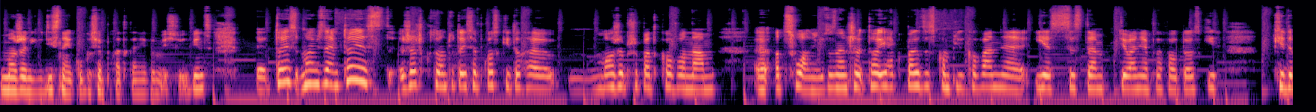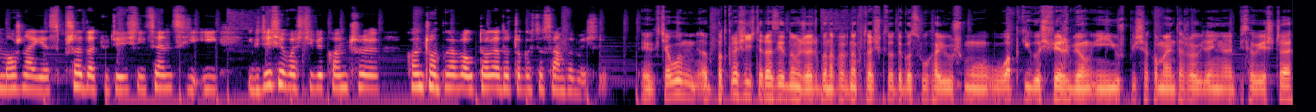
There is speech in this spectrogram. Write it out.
mimo że nikt w Disney się Puchatka nie wymyślił. Więc e, to jest, moim zdaniem, to jest rzecz, którą tutaj Sapkowski trochę może przypadkowo nam e, odsłonił. To znaczy, to jak bardzo skomplikowany jest system działania praw autorskich, kiedy można je sprzedać, udzielić licencji i, i gdzie się właściwie kończy, kończą prawa autora do czegoś, co sam wymyślił. E, chciałbym podkreślić teraz jedną rzecz, bo na pewno ktoś, kto tego słucha, już mu łapki go świerzbią i już pisze komentarz, o ile nie napisał jeszcze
